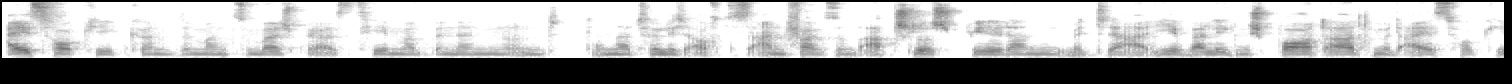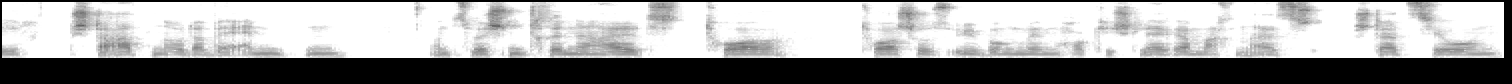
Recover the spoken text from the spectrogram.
Eishockey könnte man zum Beispiel als Thema benennen und dann natürlich auch das Anfangs- und Abschlussspiel dann mit der jeweiligen Sportart mit Eishockey starten oder beenden und zwischendrin halt Tor, Torschussübungen mit dem Hockeyschläger machen als Station.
